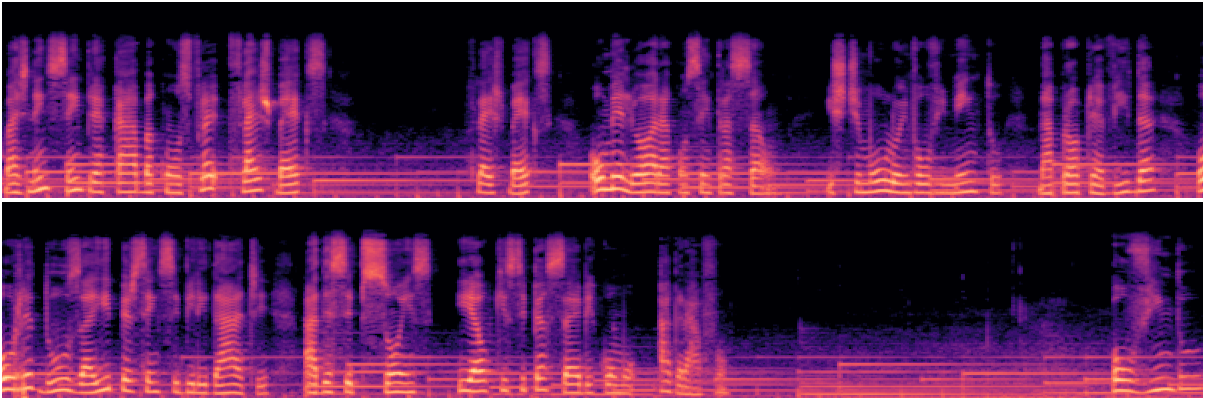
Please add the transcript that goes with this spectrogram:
mas nem sempre acaba com os flashbacks, flashbacks ou melhora a concentração, estimula o envolvimento na própria vida ou reduz a hipersensibilidade a decepções e ao que se percebe como agravo. Ouvindo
